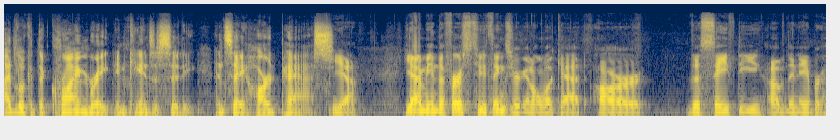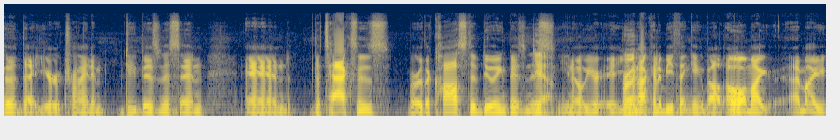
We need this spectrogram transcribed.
I'd look at the crime rate in Kansas City and say hard pass. Yeah. Yeah. I mean, the first two things you're going to look at are the safety of the neighborhood that you're trying to do business in and the taxes or the cost of doing business. Yeah. You know, you're you're Right. not going to be thinking about, oh, am I am I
